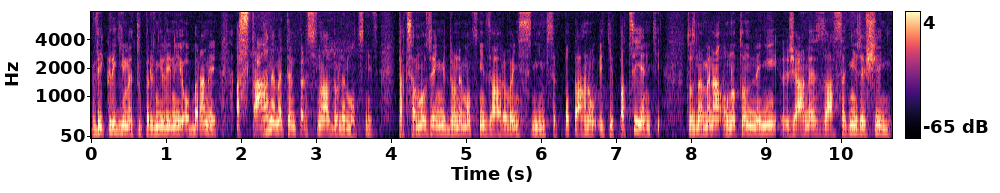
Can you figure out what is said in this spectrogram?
vyklidíme tu první linii obrany a stáhneme ten personál do nemocnic, tak samozřejmě do nemocnic zároveň s ním se potáhnou i ti pacienti. To znamená, ono to není žádné zásadní řešení.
